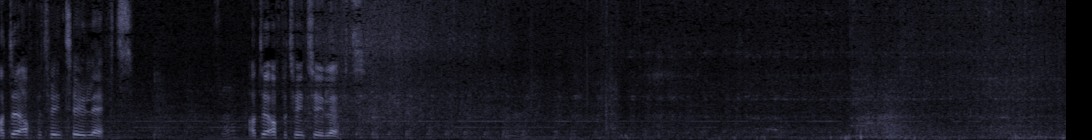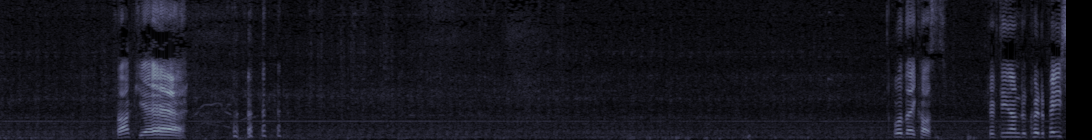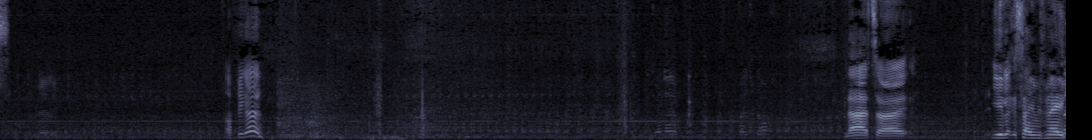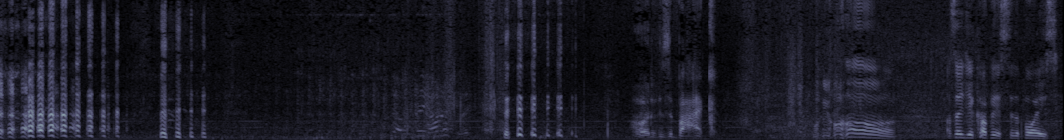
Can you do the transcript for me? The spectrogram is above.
I'll do it off between two lifts. I'll do it off between two lifts. Fuck yeah! what they cost? 1500 quid a piece? Really? Off you go. Do you want a photograph? Nah, it's alright. You look the same as me. That was me, honestly. oh, look at the back. Oh, I'll send you a copy of this to the boys.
